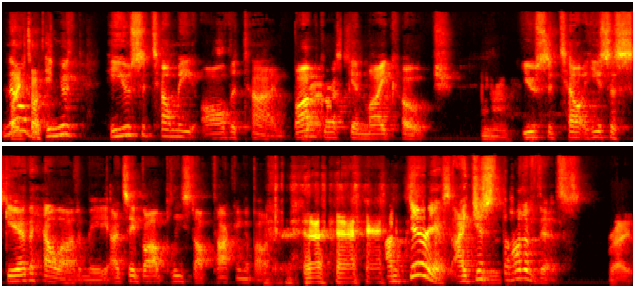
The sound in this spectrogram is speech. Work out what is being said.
No, but talk. he used he used to tell me all the time. Bob Right. Gruskin, my coach, Mhm. used to tell he used to scare the hell out of me. I'd say, Bob, please stop talking about it. I'm serious. I just thought of this. right.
